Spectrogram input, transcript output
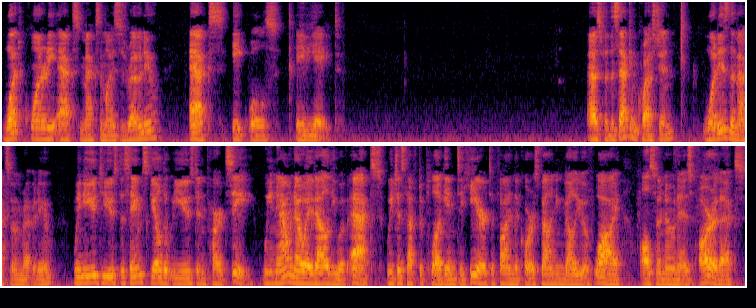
What quantity x maximizes revenue? x equals 88. As for the second question, what is the maximum revenue? We need to use the same scale that we used in part C. We now know a value of x, we just have to plug into here to find the corresponding value of y, also known as r of x,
